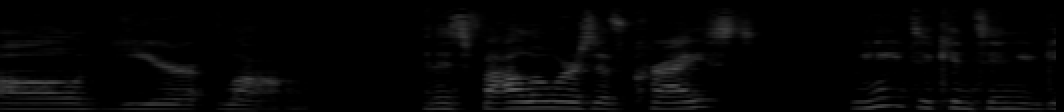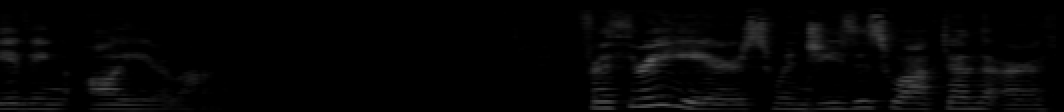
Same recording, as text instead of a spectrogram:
all year long. And as followers of Christ, we need to continue giving all year long. For three years, when Jesus walked on the earth,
